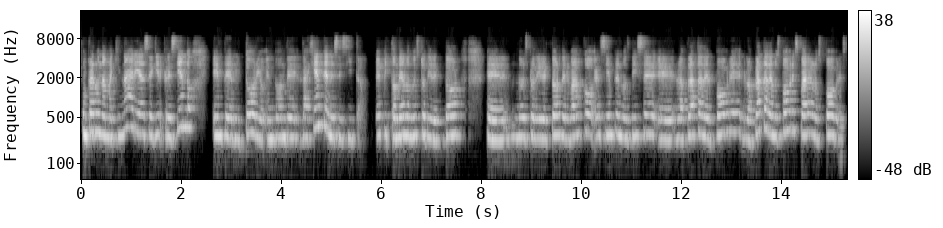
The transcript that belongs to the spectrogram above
comprar una maquinaria, seguir creciendo en territorio en donde la gente necesita. Pepi Tonelo, nuestro director, eh, nuestro director del banco, él siempre nos dice la plata del pobre, la plata de los pobres para los pobres,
